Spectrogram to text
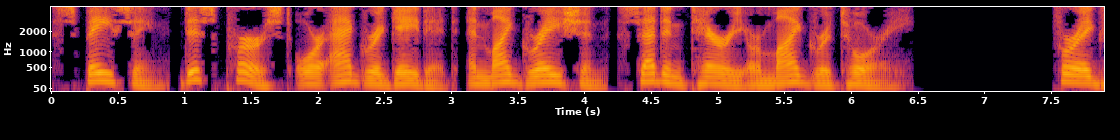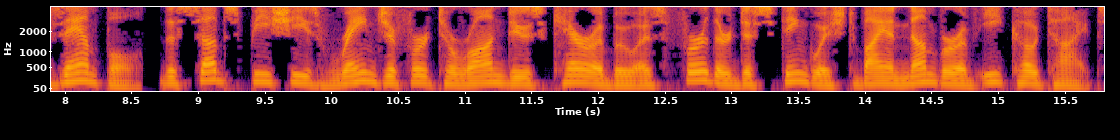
spacing dispersed or aggregated and migration sedentary or migratory. For example, the subspecies Rangifer tarandus caribou is further distinguished by a number of ecotypes,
